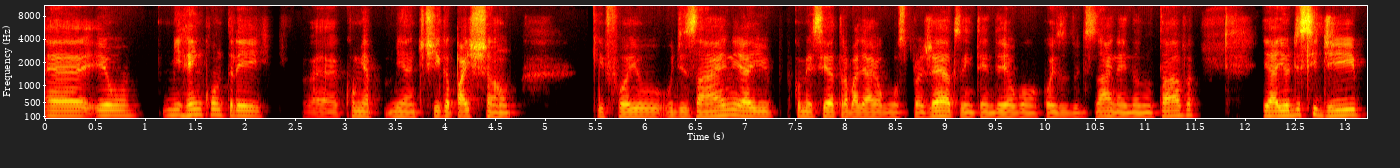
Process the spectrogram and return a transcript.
é, eu me reencontrei é, com minha, minha antiga paixão, que foi o, o, design. E aí comecei a trabalhar em alguns projetos, entender alguma coisa do design, ainda não estava. E aí eu decidi,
